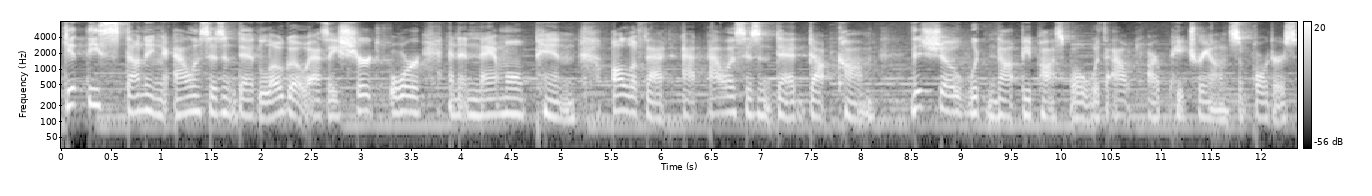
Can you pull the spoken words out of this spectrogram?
get the stunning Alice Isn't Dead logo as a shirt or an enamel pin. All of that at Alice isn'tdead.com. This show would not be possible without our Patreon supporters,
